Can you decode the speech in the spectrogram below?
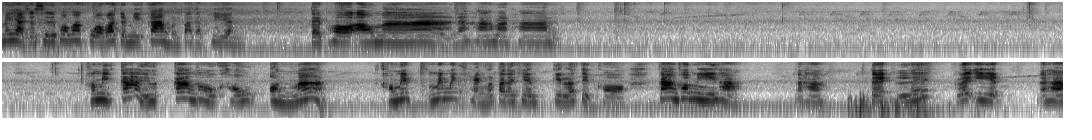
ไม่อยากจะซื้อเพราะว่ากลัวว่าจะมีก้างเหมือนปลาตะเพียน แต่พอเอามานะคะ มาทาน เขามีก้างอยู่ก้างเขาเขาอ่อนมากเขาไม่ไม่ไม่แข็งเหมือนปลาตะเพียนกินแล้วติดคอ ก้างเขามีค่ะนะคะ แต่เล็ก ละเอียดนะคะ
